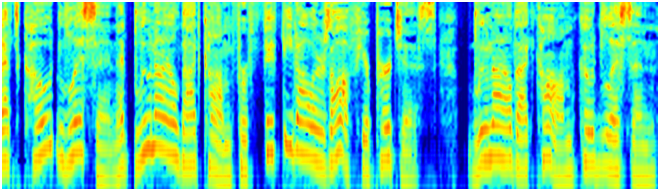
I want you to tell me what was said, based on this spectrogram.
That's code LISTEN at Bluenile.com for $50 off your purchase. Bluenile.com code LISTEN.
